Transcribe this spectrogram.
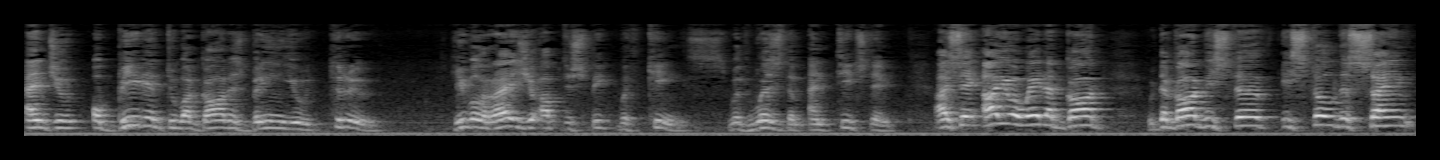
and you're obedient to what God is bringing you through, He will raise you up to speak with kings, with wisdom, and teach them. I say, are you aware that God, the God we serve, is still the same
